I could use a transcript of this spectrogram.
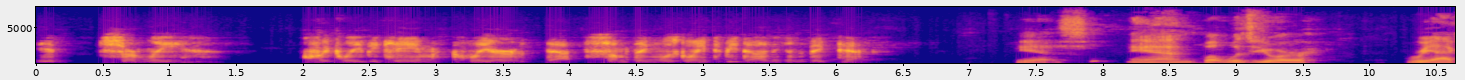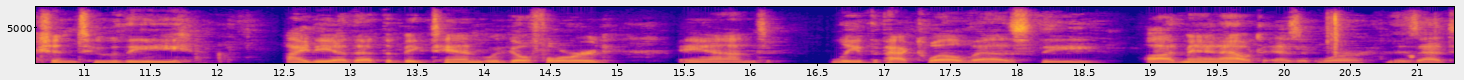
it certainly quickly became clear that something was going to be done in the Big Ten. Yes. And what was your reaction to the idea that the Big Ten would go forward and leave the Pac 12 as the odd man out, as it were? Is that,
